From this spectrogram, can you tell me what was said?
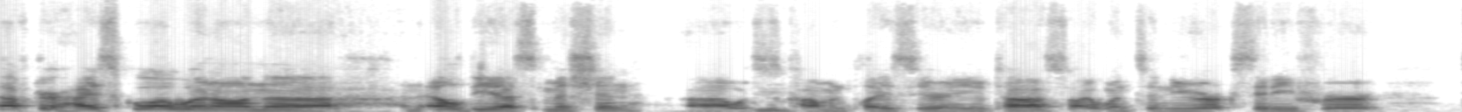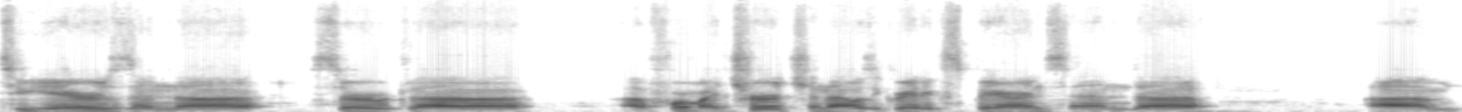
After high school, I went on uh, an LDS mission uh, which is commonplace here in Utah. So I went to New York City for two years and uh, served uh, uh, for my church, and that was a great experience. And uh, um,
